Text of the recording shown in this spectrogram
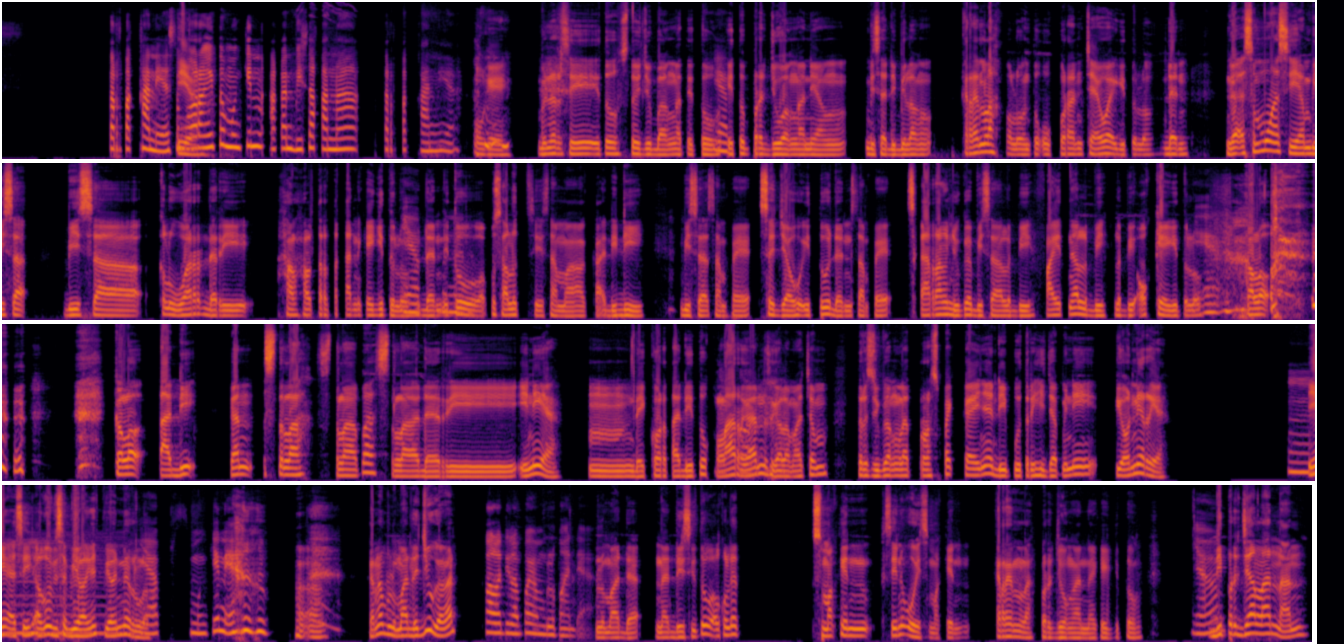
tertekan ya semua Iya. orang itu mungkin akan bisa karena tertekan ya Oke, bener sih itu setuju banget itu. Yap. Itu perjuangan yang bisa dibilang keren lah kalau untuk ukuran cewek gitu loh. Dan nggak semua sih yang bisa bisa keluar dari hal-hal tertekan kayak gitu loh. Yap, dan bener. itu aku salut sih sama Kak Didi bisa sampai sejauh itu dan sampai sekarang juga bisa lebih fightnya lebih lebih oke gitu loh. Ya. Kalau kalau tadi kan setelah setelah apa? Setelah dari ini ya hmm, dekor tadi itu kelar kan segala macam terus juga ngeliat prospek kayaknya di Putri Hijab ini pionir ya? Iya nggak sih? Aku bisa bilangnya pionir loh. Yap, mungkin ya. Karena belum ada juga kan? Kalau di Lampau yang belum ada. Belum ada. Nah di situ aku lihat semakin ke sini wih semakin keren lah perjuangannya kayak gitu. Ya. Di perjalanan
